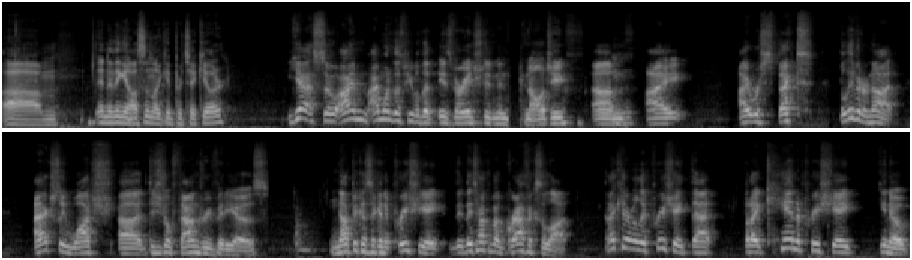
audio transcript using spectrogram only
Um, anything else in like in particular? yeah, so I'm I'm one of those people that is very interested in technology. Um, Mhm. I I respect, believe it or not, I actually watch uh, Digital Foundry videos, not because I can appreciate. They, they talk about graphics a lot, and I can't really appreciate that, but I can appreciate, you know,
